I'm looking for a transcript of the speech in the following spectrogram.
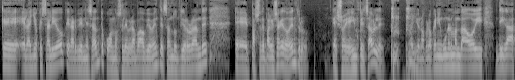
que el año que salió, que era el Viernes Santo, cuando celebraba obviamente el Santo Entierro Grande, el paso de palio se quedó dentro. Eso es impensable. O sea, yo no creo que ninguna hermandad hoy diga,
